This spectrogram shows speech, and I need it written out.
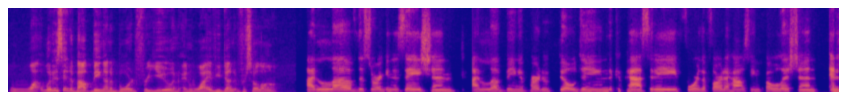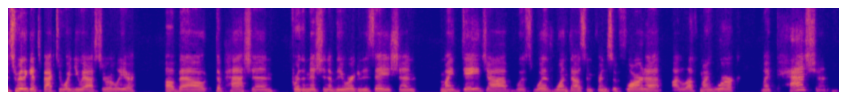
What, what is it about being on a board for you, and, and why have you done it for so long? I love this organization. I love being a part of building the capacity for the Florida Housing Coalition. And it really gets back to what you asked earlier about the passion for the mission of the organization. My day job was with 1000 Friends of Florida. I love my work. My passion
